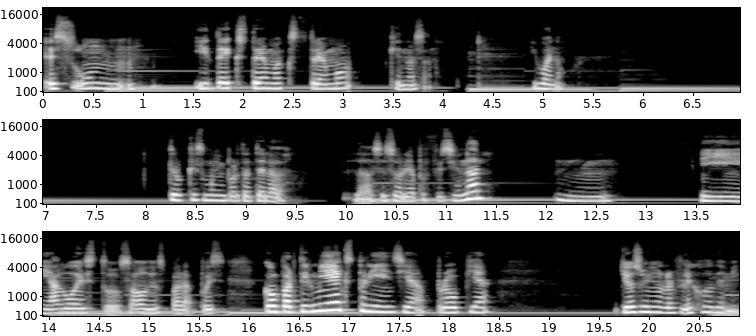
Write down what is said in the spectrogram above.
Es un. ir de extremo a extremo que no es sano. Y bueno. Creo que es muy importante la, la asesoría profesional. Y hago estos audios para pues compartir mi experiencia propia. Yo soy un reflejo de mí,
